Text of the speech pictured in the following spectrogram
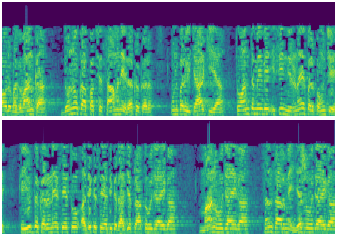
और भगवान का दोनों का पक्ष सामने रखकर उन पर विचार किया तो अंत में वे इसी निर्णय पर पहुँचे कि युद्ध करने से तो अधिक से अधिक राज्य प्राप्त हो जाएगा, मान हो जाएगा, संसार में यश हो जाएगा,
